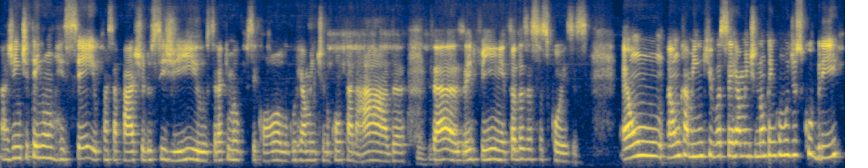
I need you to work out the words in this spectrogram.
a gente tem um receio com essa parte do sigilo. Será que meu psicólogo realmente não conta nada? Uhum. Enfim, todas essas coisas. É um, é um caminho que você realmente não tem como descobrir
